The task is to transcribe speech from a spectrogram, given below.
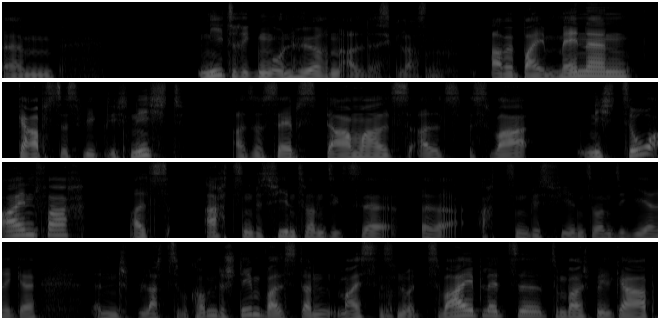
ähm, niedrigen und höheren Altersklassen. Aber bei Männern gab es das wirklich nicht. Also selbst damals, als es war nicht so einfach, als 18 bis 24 äh, 18 bis 24-Jährige einen Platz zu bekommen. Das stimmt, weil es dann meistens nur zwei Plätze zum Beispiel gab.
